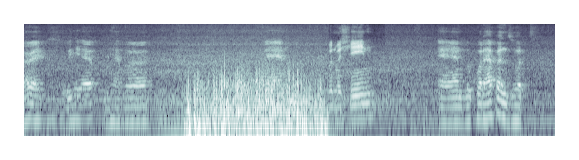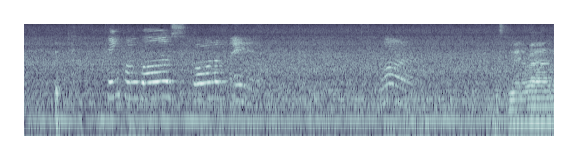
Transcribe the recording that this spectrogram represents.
Alright, we have we have a fan, good machine, and look what happens. What? Ping pong balls going the fan. One, It's doing around,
